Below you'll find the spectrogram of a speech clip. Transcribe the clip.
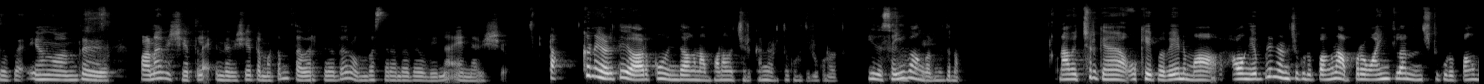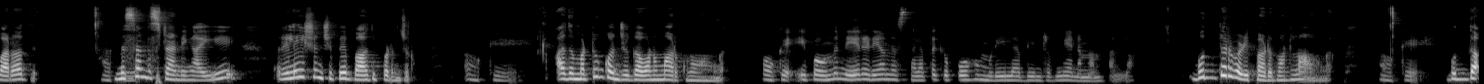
super. இவங்க வந்து பண விஷயத்துல இந்த விஷயத்தை மட்டும் தவிர்க்கிறது ரொம்ப சிறந்தது அப்படின்னா என்ன விஷயம்? டக்குன்னு எடுத்து யாருக்கும் இந்தாங்க நான் பணம் வச்சிருக்கேன்னு எடுத்து கொடுத்துட்டு கூடாது. இது செய்வாங்க. மிதுனம். நான் வச்சிருக்கேன். ஓகே இப்போ வேணுமா? அவங்க எப்படி நினைச்சு கொடுப்பாங்கன்னா அப்புறம் வாங்கிக்கலாம் நினைச்சிட்டு கொடுப்பாங்க. வராது. மிஸ் அண்டர்ஸ்டாண்டிங் ஆகி ரிலேஷன்ஷிப்பே பாதிப்படைஞ்சிடும் ஓகே அது மட்டும் கொஞ்சம் கவனமா இருக்கணும் அவங்க. ஓகே இப்போ வந்து நேரடியா அந்த ஸ்தலத்துக்கு போக முடியல அப்படின்றவங்க என்ன மேம் பண்ணலாம்? புத்தர் வழிபாடு பண்ணலாம் அவங்க. ஓகே புத்தா.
